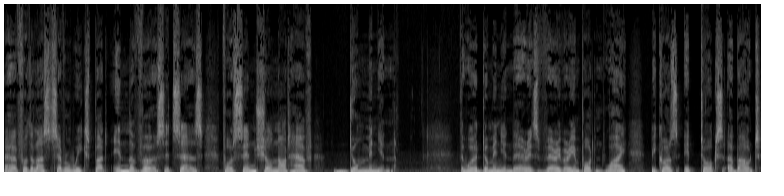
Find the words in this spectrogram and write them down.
uh, for the last several weeks. But in the verse, it says, For sin shall not have dominion. The word dominion there is very, very important. Why? Because it talks about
